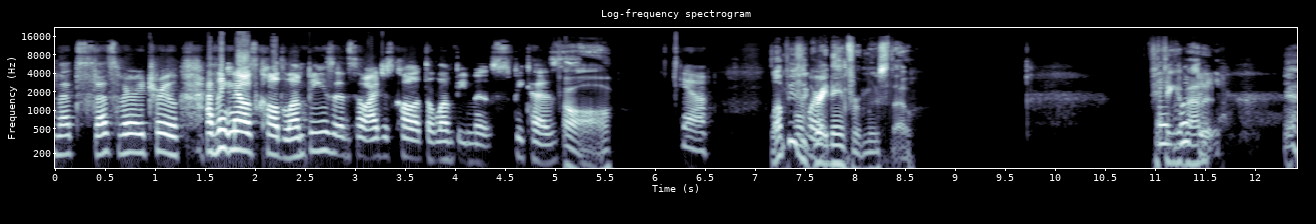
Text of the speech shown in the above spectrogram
that's that's very true. I think now it's called Lumpies, and so I just call it the Lumpy Moose because oh, yeah, Lumpy's a great name for a moose, though. If you it think would about be. it, Yeah.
